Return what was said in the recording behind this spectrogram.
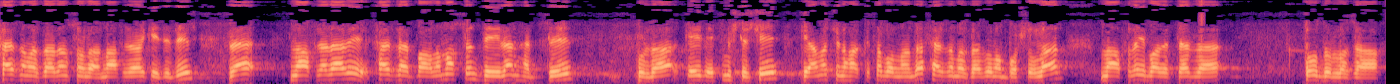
fərz namazlardan sonra nafilələr qeyd edir və nafilələri fərzlə bağlamaq üçün deyilən hədisi burada qeyd etmişdir ki, qiyamət günü haqq hesab olunanda fərz namazlarda olan boşluqlar nafilə ibadətlərlə doldurulacaq.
